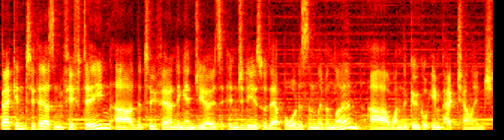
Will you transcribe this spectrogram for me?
Back in 2015, uh, the two founding NGOs, Engineers Without Borders and Live and Learn, uh, won the Google Impact Challenge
